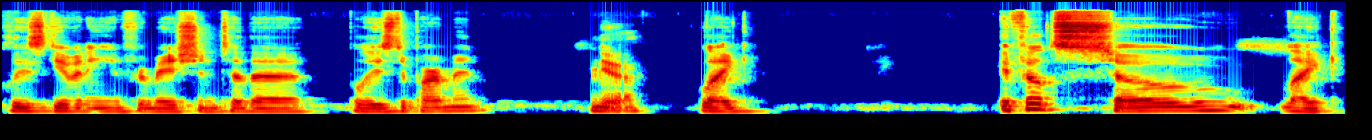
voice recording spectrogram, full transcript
"Please give any information to the police department." yeah Like, it felt so like,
